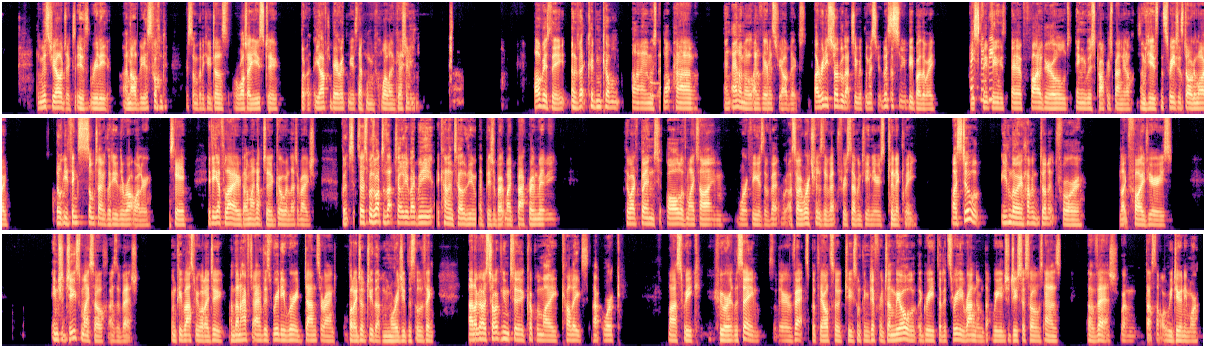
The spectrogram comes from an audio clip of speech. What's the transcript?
The mystery object is really an obvious one for somebody who does what I used to. But you have to bear with me a second while I get it. Obviously, a vet couldn't come and not have an animal as their mystery object. I really struggled actually with the mystery. This is Snoopy, by the way. Hi, Snoopy. Snoopy's a five-year-old English Cocker Spaniel, and he's the sweetest dog in alive. Though he thinks sometimes that he's a Rottweiler. So if he gets loud, I might have to go and let him out. But so I suppose what does that tell you about me? It kind of tells you a bit about my background, maybe. So I've spent all of my time working as a vet. So I worked as a vet for 17 years clinically. I still even though I haven't done it for like five years, introduce myself as a vet when people ask me what I do. And then I have to I have this really weird dance around, but I don't do that anymore. I do this other thing. And I was talking to a couple of my colleagues at work last week who are the same. So they're vets, but they also do something different. And we all agreed that it's really random that we introduce ourselves as a vet when that's not what we do anymore.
